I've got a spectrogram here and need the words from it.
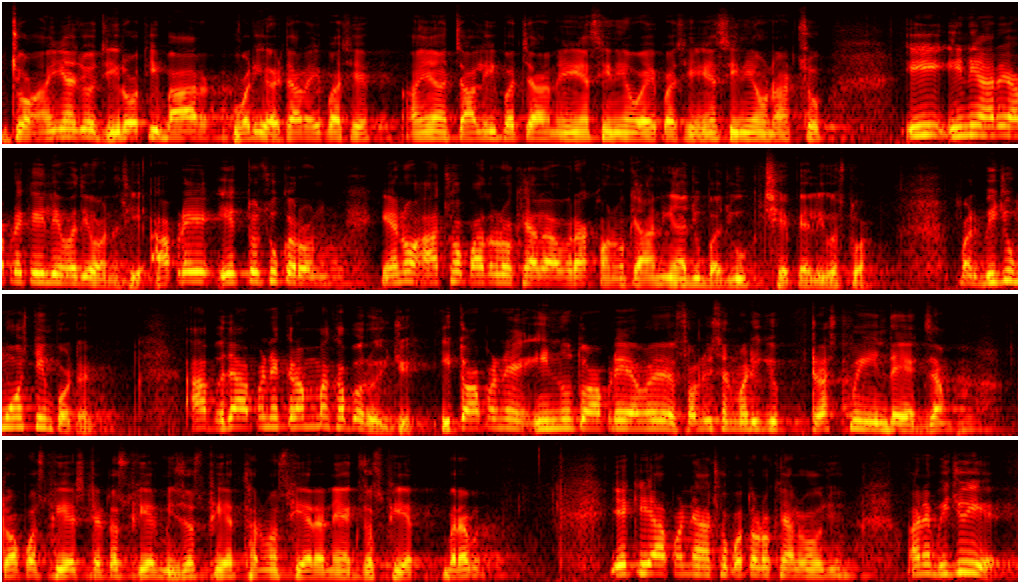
જો અહીંયા જો જીરોથી બાર વળી અઢાર આપ્યા છે, અહીંયા ચાલી પચાસ અને એંસી નેવું આપ્યા છે, એંસી નેવું આઠસો એ એને આરે આપણે કંઈ લેવા દેવા નથી. આપણે એક તો શું કરવાનું? એનો આછો પાતળો ખ્યાલ રાખવાનો કે આની આજુબાજુ છે પહેલી વસ્તુ પણ બીજું મોસ્ટ ઇમ્પોર્ટન્ટ આ બધા આપણને ક્રમમાં ખબર હોય જોઈએ એ તો આપણને એનું તો આપણે હવે સોલ્યુશન મળી ગયું. Trust me in the exam troposphere stratosphere mesosphere thermosphere અને એક્ઝોસ્ફિયર બરાબર? એક એ આપણને આછો પાતળો ખ્યાલ હોવો જોઈએ. અને બીજું એ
